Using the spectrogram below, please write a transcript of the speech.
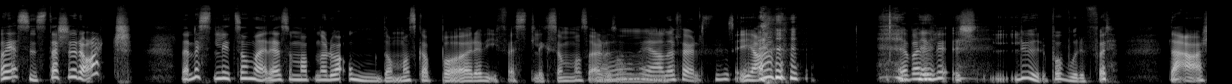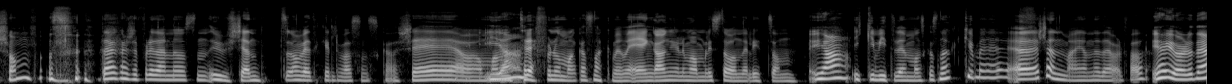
Og jeg syns det er så rart. Det er nesten litt sånn der, som at når du er ungdom og skal på revyfest, liksom, og så er det sånn Ja, den følelsen husker jeg. ja. Jeg bare lurer på hvorfor det er sånn. Det er kanskje fordi det er noe sånn ukjent, man vet ikke helt hva som skal skje, og man Ja. treffer noen man kan snakke med med en gang, eller man blir stående litt sånn Ja, ikke vite hvem man skal snakke med. Jeg kjenner meg igjen i det, i hvert fall. ja gjør det det?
